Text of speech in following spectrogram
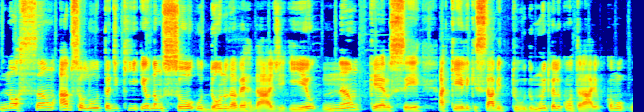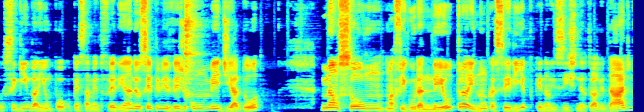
noção absoluta de que eu não sou o dono da verdade e eu não quero ser aquele que sabe tudo, muito pelo contrário. Como seguindo aí um pouco o pensamento freudiano, eu sempre me vejo como um mediador. Não sou um, uma figura neutra e nunca seria, porque não existe neutralidade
